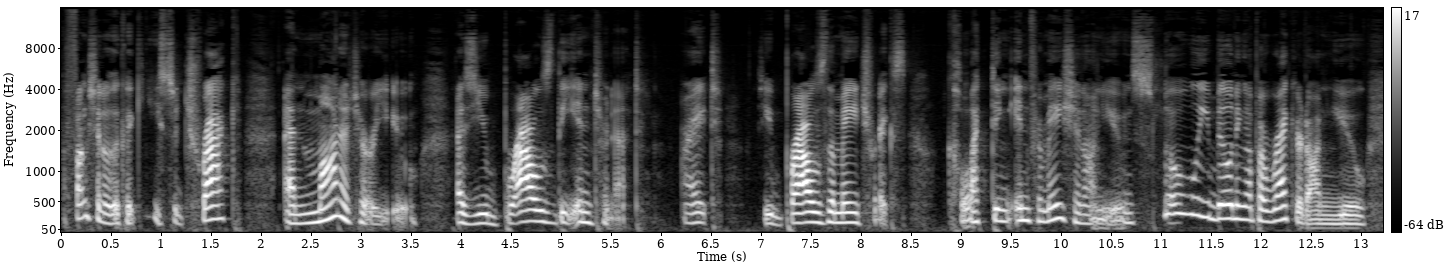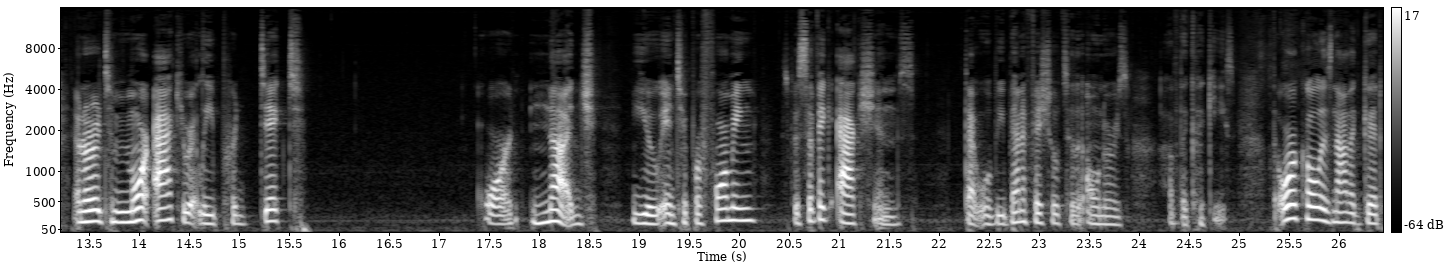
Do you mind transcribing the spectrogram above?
The function of the cookie is to track and monitor you as you browse the internet, right? You browse the matrix, collecting information on you and slowly building up a record on you in order to more accurately predict or nudge you into performing specific actions that will be beneficial to the owners of the cookies. The Oracle is not a good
